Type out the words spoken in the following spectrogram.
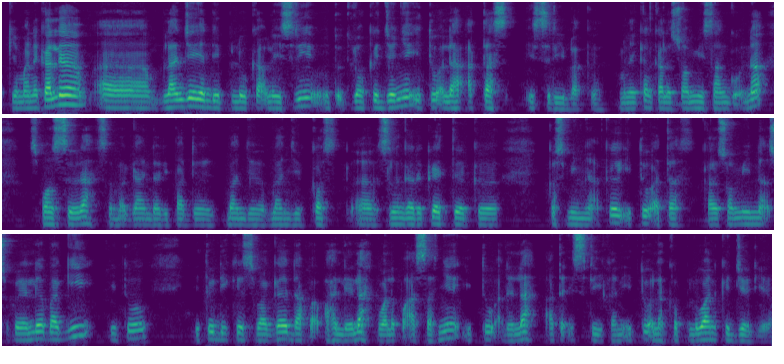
Okey, manakala uh, belanja yang diperlukan oleh isteri untuk tujuan kerjanya itu adalah atas isteri belaka. Melainkan kalau suami sanggup nak sponsor lah sebagian daripada belanja belanja kos uh, selenggara kereta ke kos minyak ke itu atas kalau suami nak sukarela bagi itu itu dikira sebagai dapat pahala lah walaupun asasnya itu adalah atas isteri kan itu adalah keperluan kerja dia.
